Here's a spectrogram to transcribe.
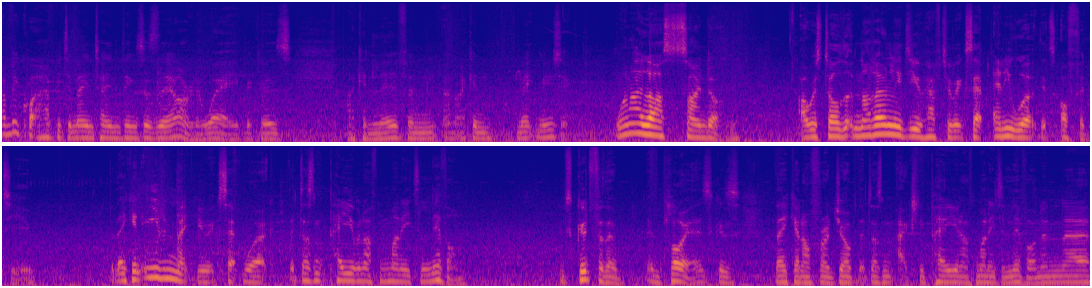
I'd be quite happy to maintain things as they are in a way because I can live and, and I can make music. When I last signed on, I was told that not only do you have to accept any work that's offered to you, but they can even make you accept work that doesn't pay you enough money to live on. It's good for the employers because they can offer a job that doesn't actually pay you enough money to live on and uh,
